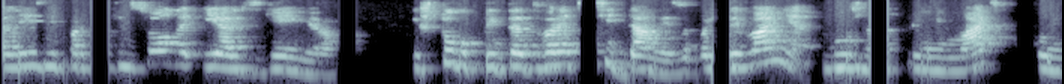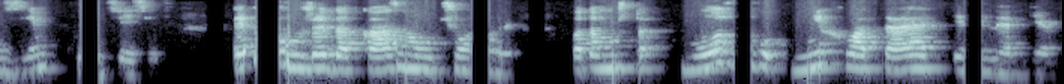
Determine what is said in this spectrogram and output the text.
болезни Паркинсона и Альцгеймера. И чтобы предотвратить данные заболевания, нужно принимать коэнзим Q10. Это уже доказано учеными, потому что мозгу не хватает энергии.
